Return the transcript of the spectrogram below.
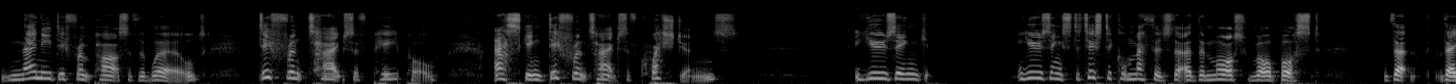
many different parts of the world, different types of people, asking different types of questions using using statistical methods that are the most robust that they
